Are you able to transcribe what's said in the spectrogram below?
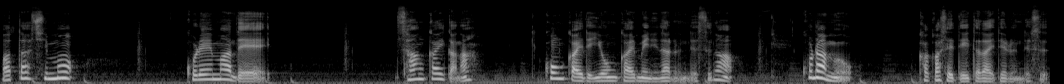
私もこれまで3回かな？今回で4回目になるんですがコラムを書かせていただいてるんです。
